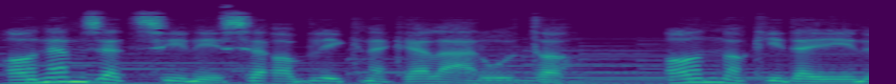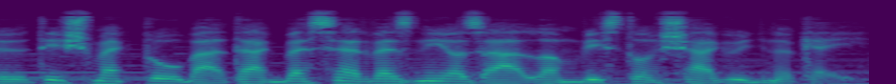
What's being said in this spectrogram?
A nemzet színésze a Bliknek elárulta, annak idején őt is megpróbálták beszervezni az állambiztonság ügynökei.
